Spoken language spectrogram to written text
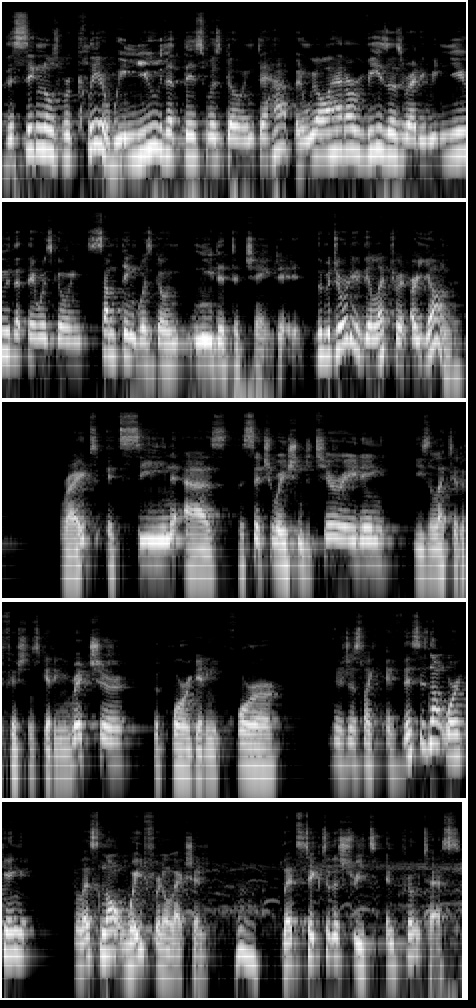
The signals were clear. We knew that this was going to happen. We all had our visas ready. We knew that there was going, something was going, needed to change. It, the majority of the electorate are young, right? It's seen as the situation deteriorating, these elected officials getting richer, the poor getting poorer. They're just like, if this is not working, let's not wait for an election. Hmm. Let's take to the streets and protest.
